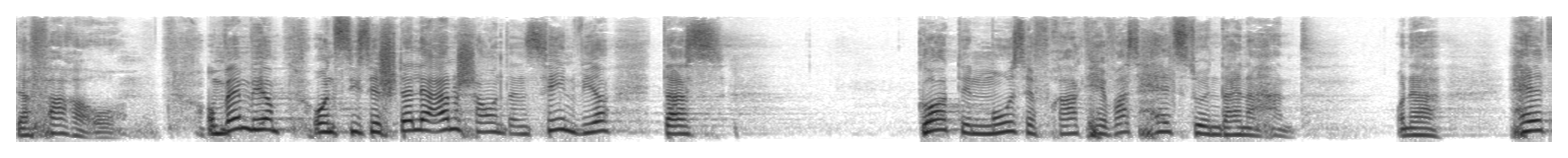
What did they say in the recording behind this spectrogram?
der Pharao. Und wenn wir uns diese Stelle anschauen, dann sehen wir, dass Gott den Mose fragt, hey, was hältst du in deiner Hand? Und er hält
